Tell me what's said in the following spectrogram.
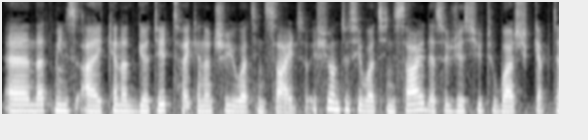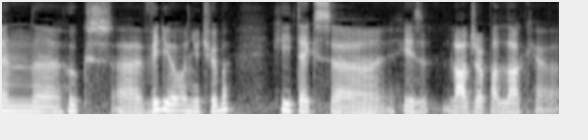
And that means I cannot get it, I cannot show you what's inside. So if you want to see what's inside, I suggest you to watch Captain uh, Hook's uh, video on YouTube he takes uh, his larger padlock uh,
